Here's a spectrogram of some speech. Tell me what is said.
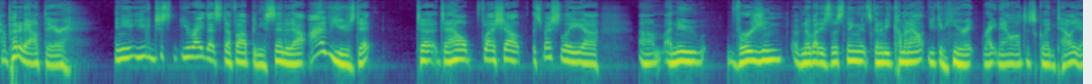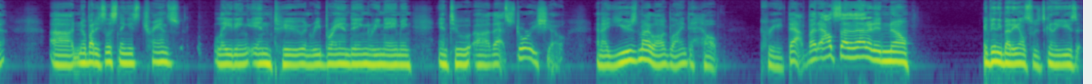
I put it out there and you, you just, you write that stuff up and you send it out. I've used it to, to help flesh out, especially, uh, um, a new version of Nobody's Listening that's going to be coming out. You can hear it right now. I'll just go ahead and tell you. Uh, Nobody's Listening is translating into and rebranding, renaming into uh, that story show. And I used my log line to help create that. But outside of that, I didn't know if anybody else was going to use it.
